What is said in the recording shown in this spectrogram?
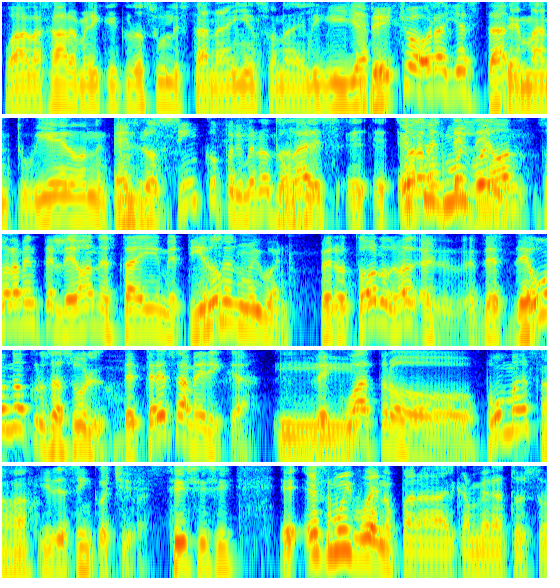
Guadalajara, América y Cruz Azul están ahí en zona de liguilla. De hecho, ahora ya están Se mantuvieron. entonces- en los cinco primeros entonces, lugares. eh, eh, eso es muy bueno. León, solamente León está ahí metido. Eso es muy bueno. Pero todos los demás, eh, desde uno Cruz Azul, de tres América, Y- de cuatro Pumas Ajá. y de cinco Chivas. Sí, sí, sí. Eh, es muy bueno para el campeonato esto,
